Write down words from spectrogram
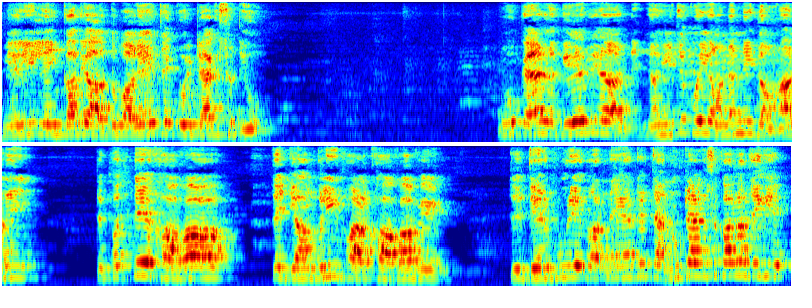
ਮੇਰੀ ਲੰਕਾ ਦੇ ਆਲੇ ਦੁਆਲੇ ਤੇ ਕੋਈ ਟੈਕਸ ਦਿਓ। ਉਹ ਕਹਿਣ ਲੱਗੇ ਵੀ ਆ- ਨਹੀਂ ਤੇ ਕੋਈ ਆਨੰਦ ਨਹੀਂ ਗਾਉਣਾ ਨਹੀਂ। ਤੇ ਪੱਤੇ ਖਾ ਖਾ ਤੇ ਜੰਗਲੀ ਫਲ ਖਾ ਖਾ ਕੇ ਤੇ ਦਿਨ ਪੂਰੇ ਕਰਨੇ ਆ ਤੇ ਤੁਹਾਨੂੰ ਟੈਕਸ ਕਾਲਾ ਦੇਈਏ?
